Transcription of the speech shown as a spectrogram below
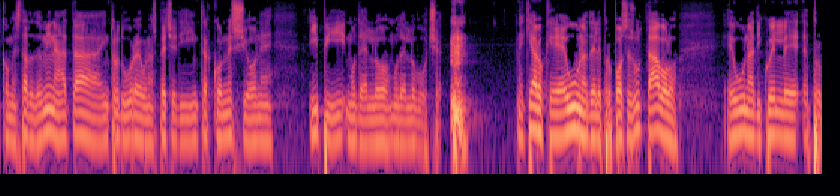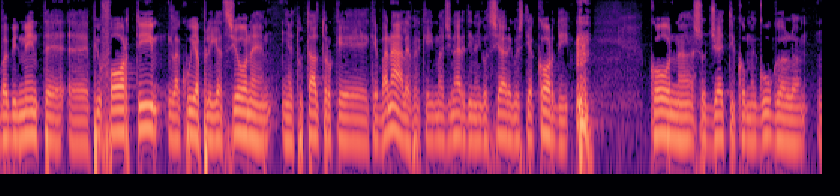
come è stata denominata, introdurre una specie di interconnessione IP modello, modello voce. è chiaro che è una delle proposte sul tavolo, è una di quelle eh, probabilmente eh, più forti, la cui applicazione è tutt'altro che, che banale, perché immaginare di negoziare questi accordi con soggetti come Google eh,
